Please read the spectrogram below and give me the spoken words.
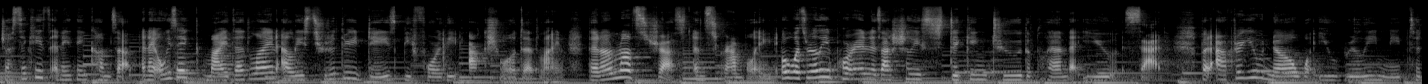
just in case anything comes up. And I always make my deadline at least two to three days before the actual deadline. Then I'm not stressed and scrambling. But what's really important is actually sticking to the plan that you set. But after you know what you really need to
